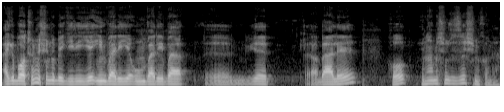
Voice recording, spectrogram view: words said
اگه باتومشون رو بگیری یه اینوری یه اونوری و یه بله. خب؟ اینا همشون ریزش می‌کنن.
